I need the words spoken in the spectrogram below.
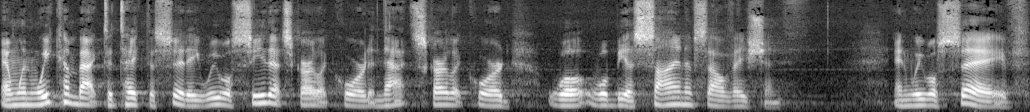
And when we come back to take the city, we will see that scarlet cord, and that scarlet cord will, will be a sign of salvation. And we will save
